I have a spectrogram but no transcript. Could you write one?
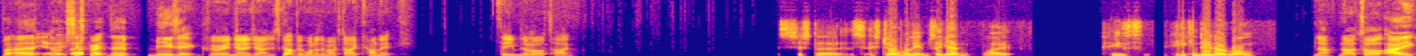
But uh, Yeah, it's just great. The music for Indiana Jones, it's got to be one of the most iconic themes of all time. it's just uh, it's, it's John Williams again. Like he's he can do no wrong. No, not at all. I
